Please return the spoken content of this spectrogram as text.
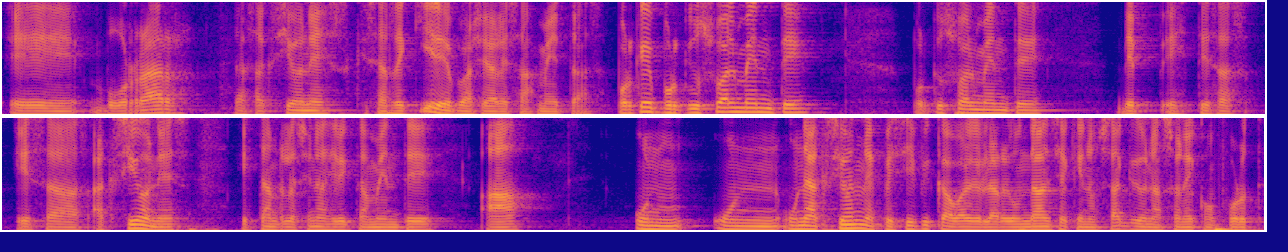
eh, borrar las acciones que se requiere para llegar a esas metas. ¿Por qué? Porque usualmente, porque usualmente este, esas, esas acciones están relacionadas directamente a una acción específica, valga la redundancia, que nos saque de una zona de confort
